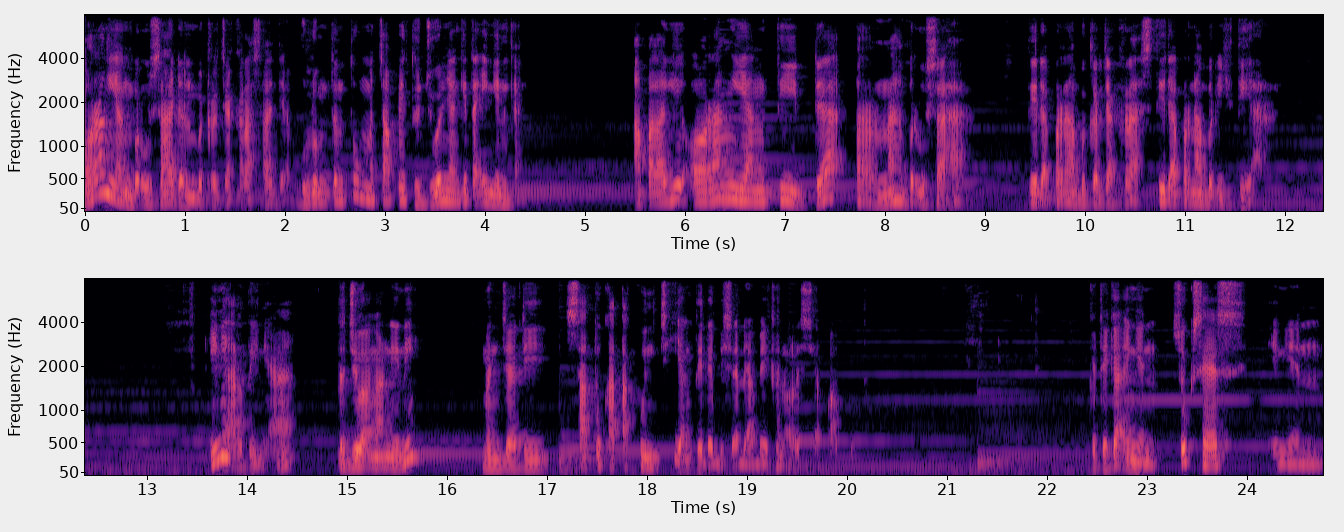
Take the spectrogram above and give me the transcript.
Orang yang berusaha dan bekerja keras saja belum tentu mencapai tujuan yang kita inginkan. Apalagi orang yang tidak pernah berusaha, tidak pernah bekerja keras, tidak pernah berikhtiar. Ini artinya perjuangan ini menjadi satu kata kunci yang tidak bisa diabaikan oleh siapa pun. Ketika ingin sukses, ingin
